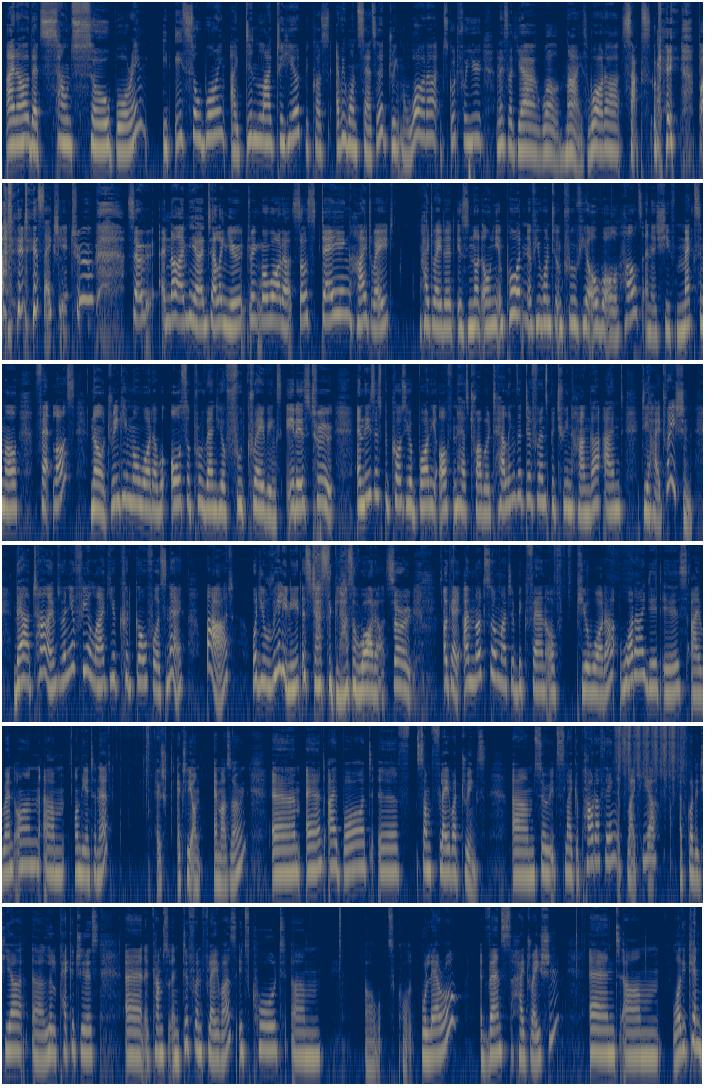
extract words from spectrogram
I know that sounds so boring. It is so boring. I didn't like to hear it because everyone says it drink more water, it's good for you. And I said, yeah, well, nice. Water sucks, okay? But it is actually true. So, and now I'm here and telling you drink more water. So, staying hydrated hydrated is not only important if you want to improve your overall health and achieve maximal fat loss. No, drinking more water will also prevent your food cravings. It is true. And this is because your body often has trouble telling the difference between hunger and dehydration. There are times when you feel like you could go for a snack, but what you really need is just a glass of water. So, Okay, I'm not so much a big fan of pure water. What I did is I went on um, on the internet, actually on Amazon, um, and I bought uh, some flavored drinks. Um, so it's like a powder thing. It's like here. I've got it here, uh, little packages, and it comes in different flavors. It's called um, oh, what's it called? Bolero advanced hydration. And um, well you can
